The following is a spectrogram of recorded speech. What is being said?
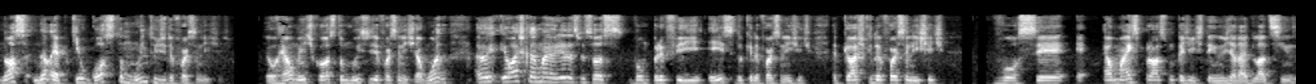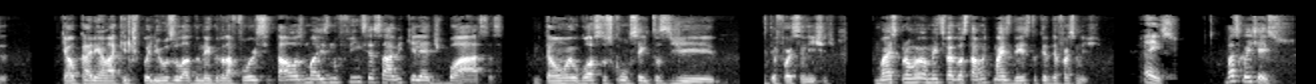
Nossa, não, é porque eu gosto muito de The Force Unleashed. Eu realmente gosto muito de The Force Unleashed. Algumas, eu, eu acho que a maioria das pessoas vão preferir esse do que The Force Unleashed, é porque eu acho que The Force Unleashed você é, é, o mais próximo que a gente tem do Jedi do lado cinza. Que é o carinha lá que tipo, ele usa o lado negro da força e tal, mas no fim você sabe que ele é de boaças. Então eu gosto dos conceitos de The Force Unleashed. Mas provavelmente você vai gostar muito mais desse do que The Force Unleashed. É isso. Basicamente é isso.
